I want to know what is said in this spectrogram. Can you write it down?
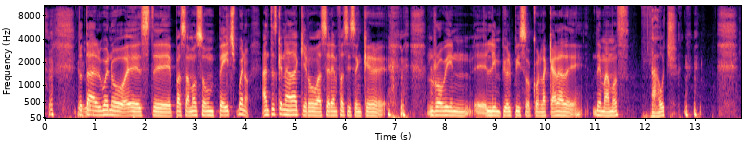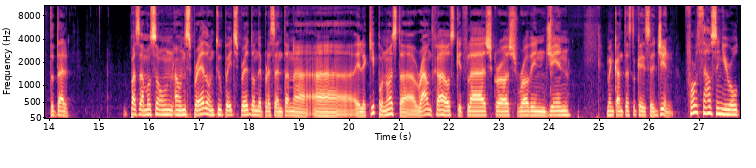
Total, bueno, este pasamos a un page. Bueno, antes que nada quiero hacer énfasis en que Robin eh, limpió el piso con la cara de, de Mammoth. Ouch. Total. Pasamos a un, a un spread, a un two-page spread donde presentan a, el equipo, ¿no? Está Roundhouse, Kid Flash, Crush, Robin, Jin. Me encanta esto que dice Jin, 4,000 year old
